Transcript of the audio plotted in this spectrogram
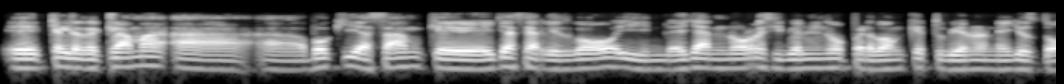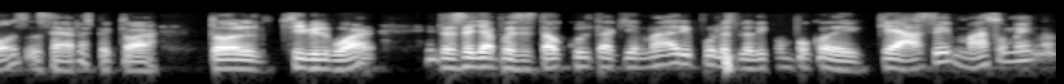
eh, que le reclama a, a Bucky y a Sam que ella se arriesgó y ella no recibió el mismo perdón que tuvieron ellos dos, o sea, respecto a todo el Civil War. Entonces ella pues está oculta aquí en Madrid, pues les platico un poco de qué hace, más o menos.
